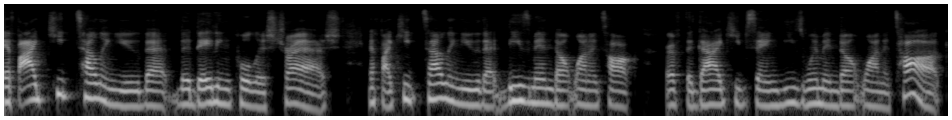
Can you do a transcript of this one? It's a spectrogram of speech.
if I keep telling you that the dating pool is trash, if I keep telling you that these men don't want to talk or if the guy keeps saying these women don't want to talk,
